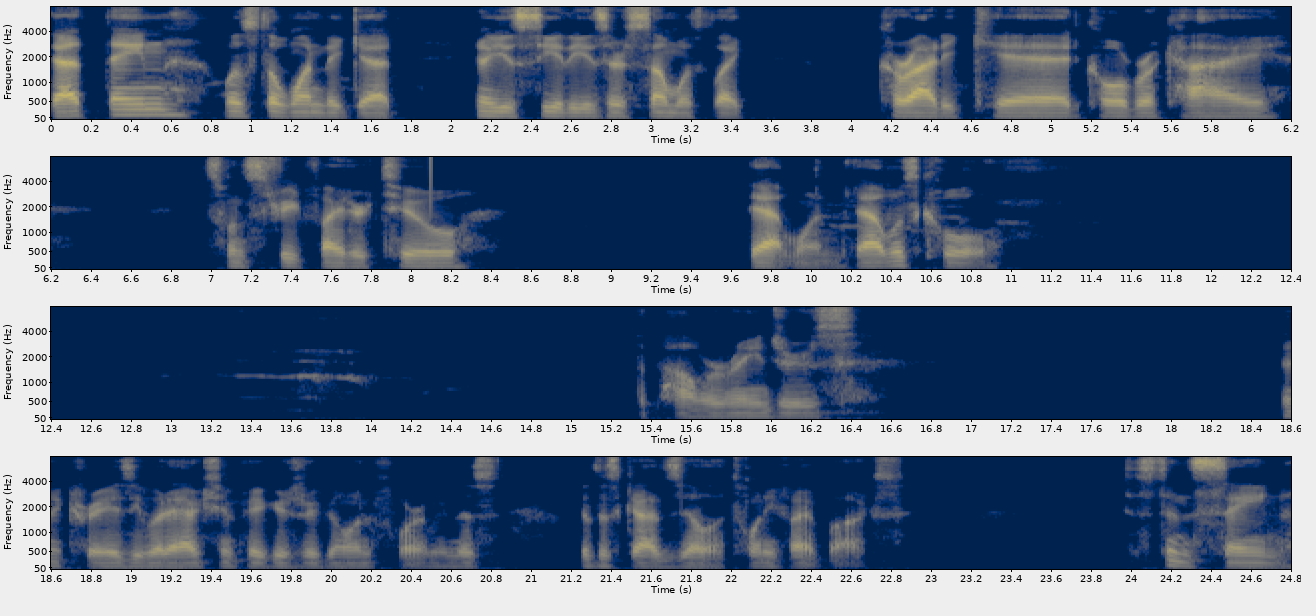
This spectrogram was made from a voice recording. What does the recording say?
That thing was the one to get. You know, you see these. There's some with like Karate Kid, Cobra Kai. This one's Street Fighter 2. That one. That was cool. the Power Rangers. Kind of crazy what action figures are going for. I mean, this look at this Godzilla, 25 bucks. Just insane.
